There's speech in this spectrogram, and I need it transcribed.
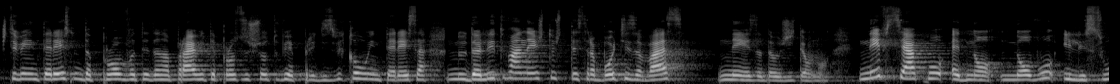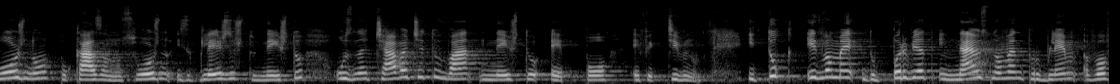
ще ви е интересно да пробвате да направите, просто защото ви е предизвикало интереса, но дали това нещо ще сработи за вас, не е задължително. Не всяко едно ново или сложно показано, сложно изглеждащо нещо означава, че това нещо е по-ефективно. И тук идваме до първият и най-основен проблем в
